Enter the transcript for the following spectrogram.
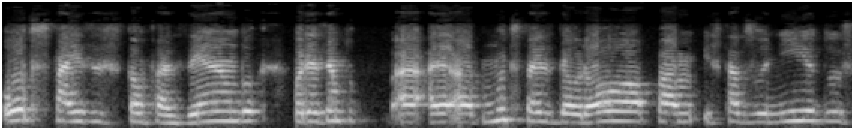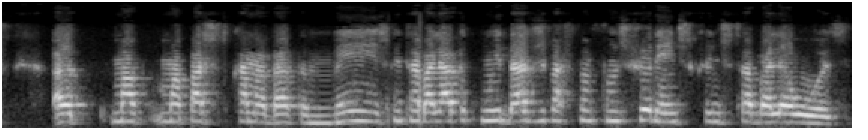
outros países estão fazendo. Por exemplo, muitos países da Europa, Estados Unidos, uma, parte do Canadá também, a gente tem trabalhado com idade de vacinação diferentes que a gente trabalha hoje.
